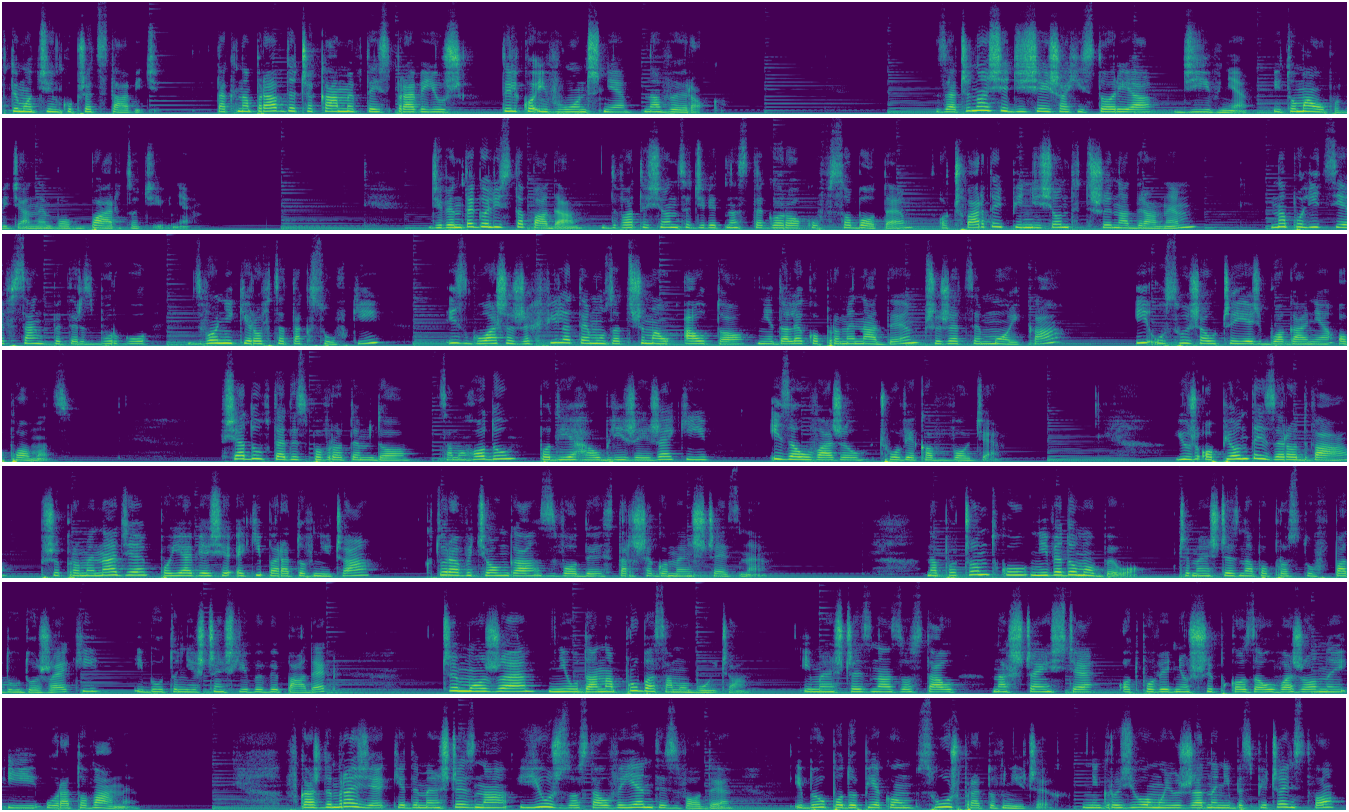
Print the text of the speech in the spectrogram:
w tym odcinku przedstawić. Tak naprawdę czekamy w tej sprawie już tylko i wyłącznie na wyrok. Zaczyna się dzisiejsza historia dziwnie i to mało powiedziane, bo bardzo dziwnie. 9 listopada 2019 roku w sobotę o 4.53 nad ranem na policję w Sankt Petersburgu dzwoni kierowca taksówki i zgłasza, że chwilę temu zatrzymał auto niedaleko promenady przy rzece Mojka i usłyszał czyjeś błagania o pomoc. Wsiadł wtedy z powrotem do samochodu, podjechał bliżej rzeki i zauważył człowieka w wodzie. Już o 5.02 przy promenadzie pojawia się ekipa ratownicza, która wyciąga z wody starszego mężczyznę. Na początku nie wiadomo było, czy mężczyzna po prostu wpadł do rzeki i był to nieszczęśliwy wypadek, czy może nieudana próba samobójcza i mężczyzna został na szczęście odpowiednio szybko zauważony i uratowany. W każdym razie, kiedy mężczyzna już został wyjęty z wody i był pod opieką służb ratowniczych, nie groziło mu już żadne niebezpieczeństwo,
